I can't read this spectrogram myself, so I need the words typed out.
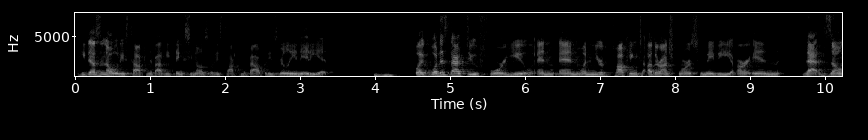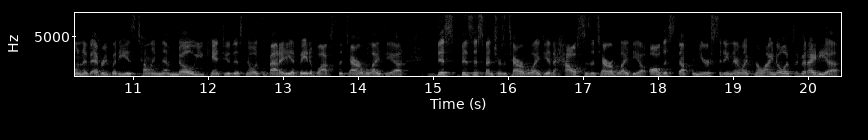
he doesn't know what he's talking about he thinks he knows what he's talking about but he's really an idiot mm-hmm. Like what does that do for you and and when you're talking to other entrepreneurs who maybe are in that zone of everybody is telling them, no, you can't do this. No, it's a bad idea. Beta blocks is a terrible idea. This business venture is a terrible idea. The house is a terrible idea. All this stuff. And you're sitting there like, no, I know it's a good idea.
